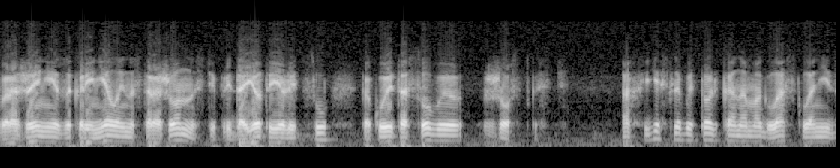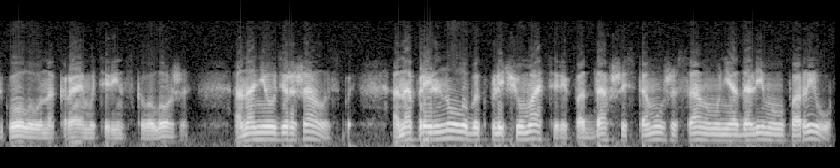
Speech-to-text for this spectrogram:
Выражение закоренелой настороженности придает ее лицу какую-то особую жесткость. Ах, если бы только она могла склонить голову на край материнского ложа, она не удержалась бы, она прильнула бы к плечу матери, поддавшись тому же самому неодолимому порыву,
